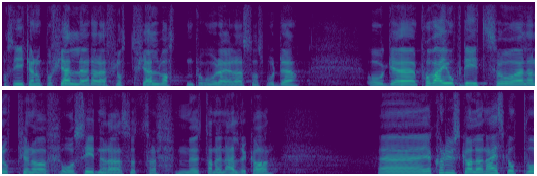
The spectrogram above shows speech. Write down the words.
og Så gikk han opp på fjellet. Der er et flott fjellvann på Godøya der som vi bodde. Og eh, På vei opp dit, så, eller opp gjennom åssidene der, så treff, møter han en eldre kar. Eh, ja, 'Hva du skal du?' 'Nei, jeg skal opp på,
